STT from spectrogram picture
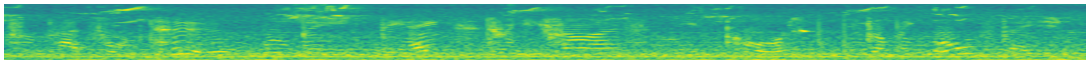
from platform 2 will be the 825 Newport, stopping all stations.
